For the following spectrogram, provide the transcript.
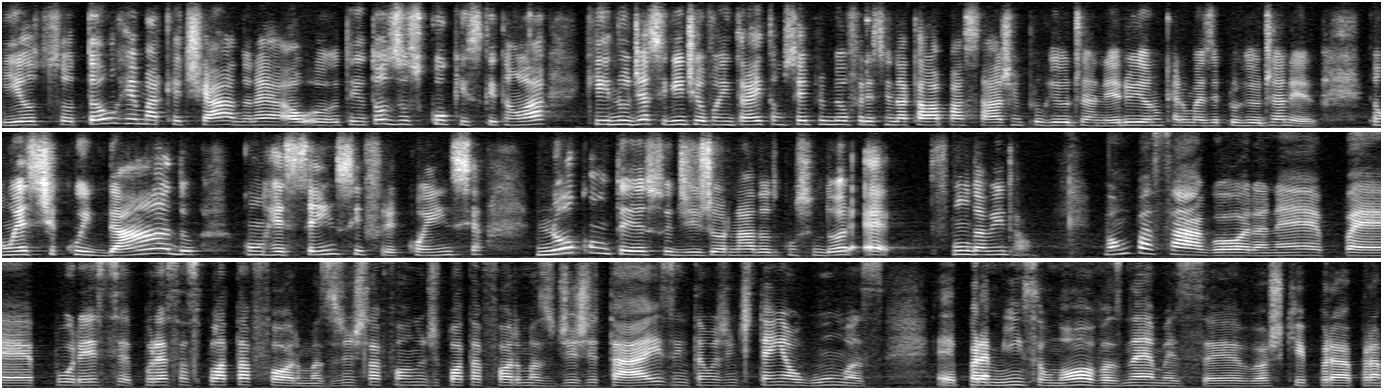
e eu sou tão remarketeado, né? Eu tenho todos os cookies que estão lá, que no dia seguinte eu vou entrar e estão sempre me oferecendo aquela passagem para o Rio de Janeiro e eu não quero mais ir para o Rio de Janeiro. Então, este cuidado com recência e frequência no contexto de jornada do consumidor é fundamental. Vamos passar agora, né, é, por, esse, por essas plataformas. A gente está falando de plataformas digitais, então a gente tem algumas, é, para mim são novas, né, mas é, eu acho que para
